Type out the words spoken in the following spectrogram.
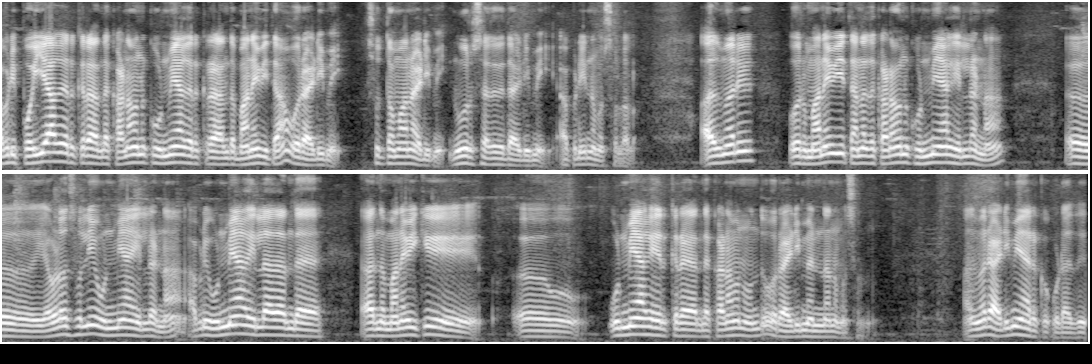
அப்படி பொய்யாக இருக்கிற அந்த கணவனுக்கு உண்மையாக இருக்கிற அந்த மனைவி தான் ஒரு அடிமை சுத்தமான அடிமை நூறு சதவீத அடிமை அப்படின்னு நம்ம சொல்லலாம். அது மாதிரி ஒரு மனைவி தனது கணவனுக்கு உண்மையாக இல்லைன்னா எவ்வளோ சொல்லியும் உண்மையாக இல்லைன்னா அப்படி உண்மையாக இல்லாத அந்த அந்த மனைவிக்கு உண்மையாக இருக்கிற அந்த கணவன் வந்து ஒரு அடிமைன்னு தான் நம்ம சொல்லணும். அது மாதிரி அடிமையாக இருக்கக்கூடாது.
